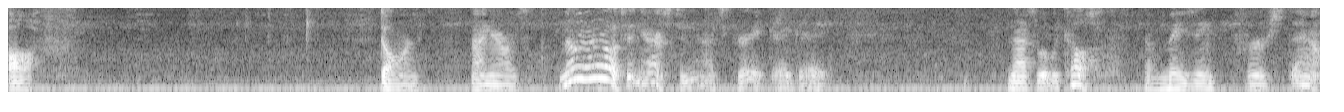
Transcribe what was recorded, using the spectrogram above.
off. Darn. Nine yards. No, no, no, ten yards, ten yards. Great, great, great. And that's what we call amazing first down.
